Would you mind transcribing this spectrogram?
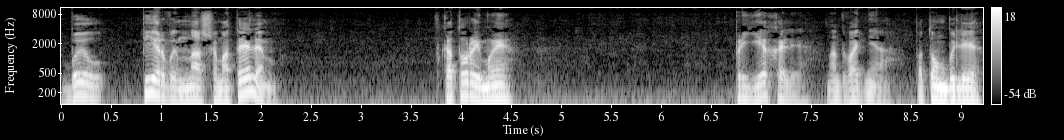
был первым нашим отелем, в который мы приехали на два дня. Потом были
